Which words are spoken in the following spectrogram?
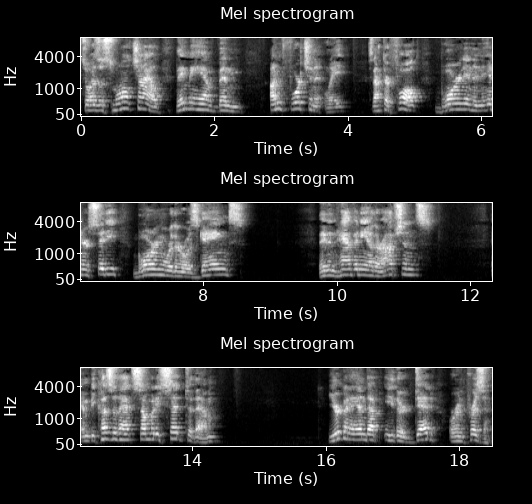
So, as a small child, they may have been, unfortunately, it's not their fault, born in an inner city, born where there was gangs. They didn't have any other options. And because of that, somebody said to them, You're going to end up either dead or in prison.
